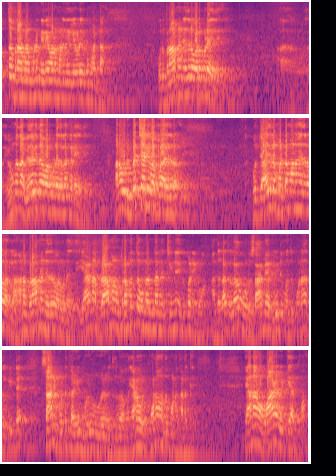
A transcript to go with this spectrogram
ஒத்த பிராமணன் கூட நிறைவான மனநிலையோடு இருக்க மாட்டான். ஒரு பிராமணன் எதிர வரக்கூடாது? இவங்க தான் விதவிதா வரக்கூடாதெல்லாம் கிடையாது. ஆனால் ஒரு விபச்சாரி வரலாம் எதிராக ஒரு ஜாதியில் மட்டமானவன் எதிராக வரலாம் ஆனால் பிராமணன் எதிர வரக்கூடாது ஏன்னா பிராமணன் பிரம்மத்தை உணர்ந்தான் நினச்சின்னு இது பண்ணிடுவான். அந்த காலத்தில் ஒரு சாமியார் வீட்டுக்கு வந்து போனால் அந்த வீட்டை சாணி போட்டு கழுவி முழு எடுத்துருவாங்க. ஏன்னா ஒரு பணம் வந்து போன கணக்கு. ஏன்னா அவன் வாழை வெட்டியாக இருப்பான்.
